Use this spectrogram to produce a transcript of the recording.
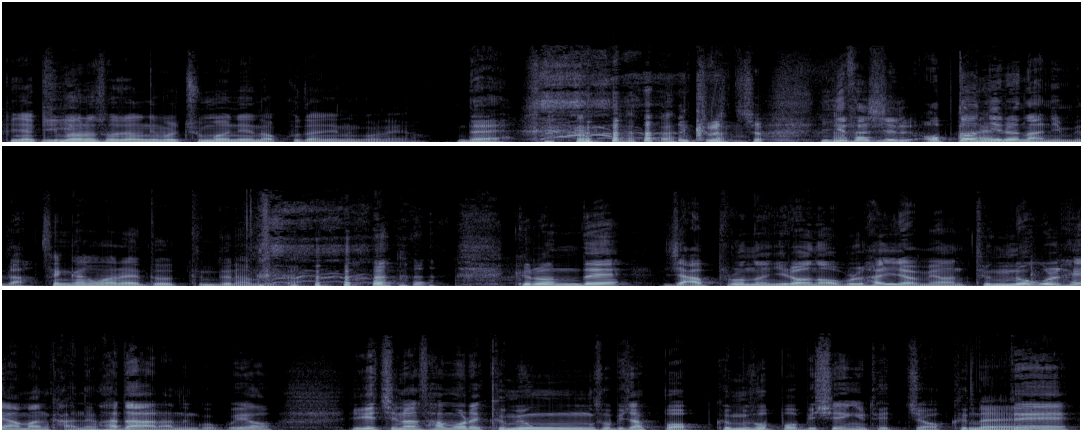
그냥 김현우 소장님을 주머니에 넣고 다니는 거네요. 네. 그렇죠. 이게 사실 없던 아이. 일은 아닙니다. 생각만 해도 든든합니다. 그런데 이제 앞으로는 이런 업을 하려면 등록을 해야만 가능하다라는 거고요. 이게 지난 3월에 금융소비자법, 금소법이 시행이 됐죠. 그때 네.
